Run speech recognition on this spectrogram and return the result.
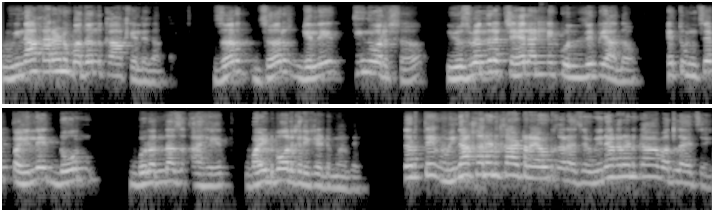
विनाकारण बदल का केले जातात? जर जर गेले तीन वर्ष युजवेंद्र चहल आणि कुलदीप यादव हे तुमचे पहिले दोन गोलंदाज आहेत व्हाईट बॉल क्रिकेटमध्ये तर ते विनाकारण का ट्रायआउट करायचे? विनाकारण का बदलायचे?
